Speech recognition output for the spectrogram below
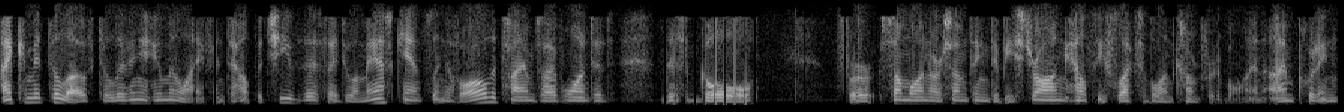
I commit to love, to living a human life, and to help achieve this, I do a mass canceling of all the times I've wanted this goal for someone or something to be strong, healthy, flexible, and comfortable. And I'm putting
